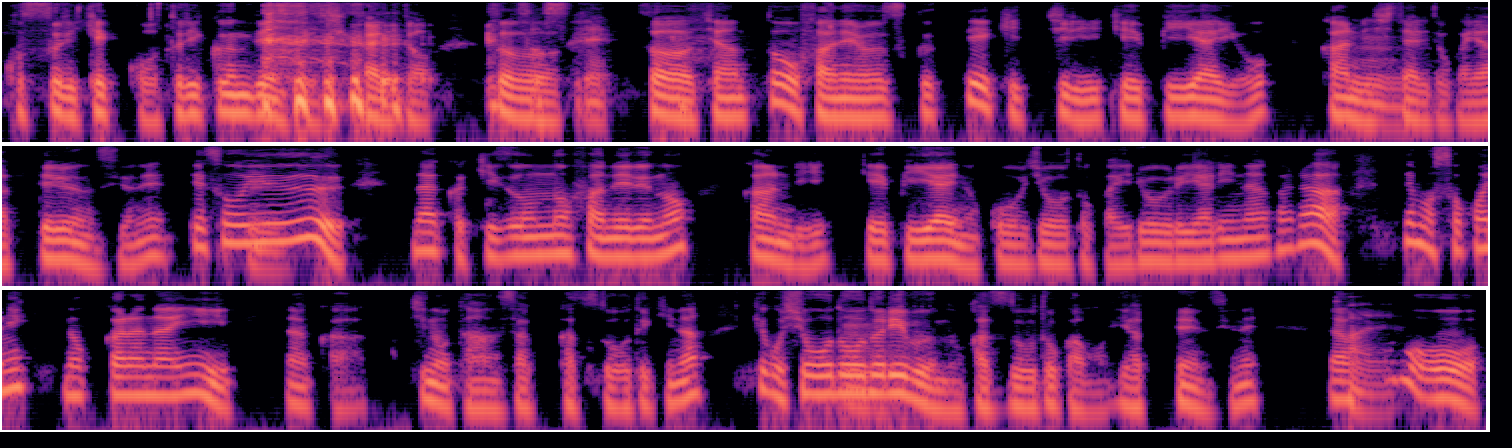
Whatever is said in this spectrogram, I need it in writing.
こっそり結構取り組んでるんですよ、しっかりと。そうそううそですね。そう、ちゃんとファネルを作って、きっちり KPI を管理したりとかやってるんですよね。で、そういう、なんか既存のファネルの管理、KPI の向上とかいろいろやりながら、でもそこに乗っからない、なんか、知の探索活動的な、結構衝動ドリブンの活動とかもやってるんですよね。だから、はいほぼ、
